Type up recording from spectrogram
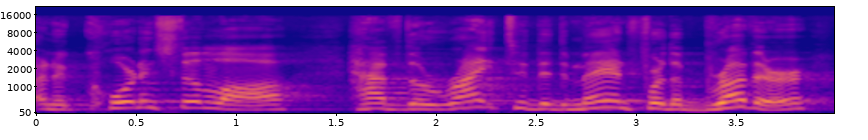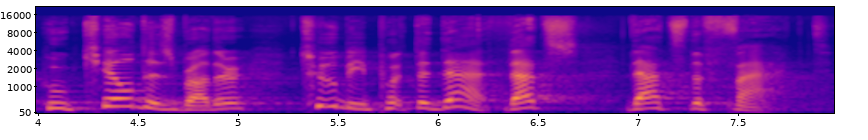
in accordance to the law, have the right to the demand for the brother who killed his brother to be put to death. That's, that's the fact.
